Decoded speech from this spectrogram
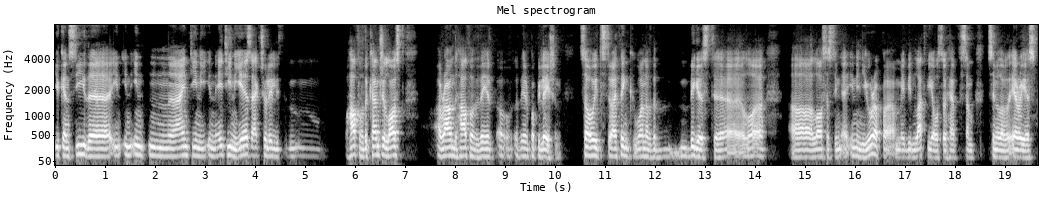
you can see the in, in, in 19, in 18 years, actually mm, half of the country lost around half of their, of their population. So it's, I think, one of the biggest uh, uh, losses in, in, in Europe. Uh, maybe in Latvia also have some similar areas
